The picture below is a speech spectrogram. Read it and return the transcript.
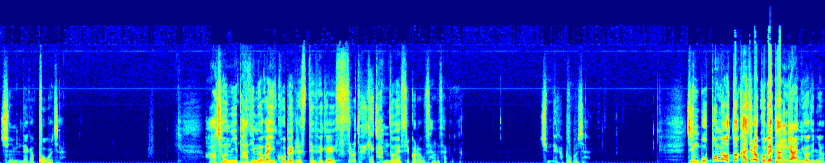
주님 내가 보고자. 아 저는 이 바디머가 이 고백을 했을 때 되게 스스로 되게 감동했을 거라고 상상해요. 주님 내가 보고자. 지금 못 보면 어떡하지라고 고백하는 게 아니거든요.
